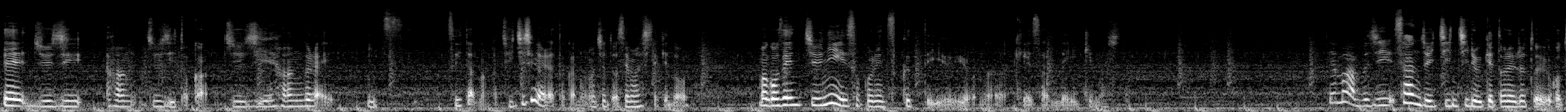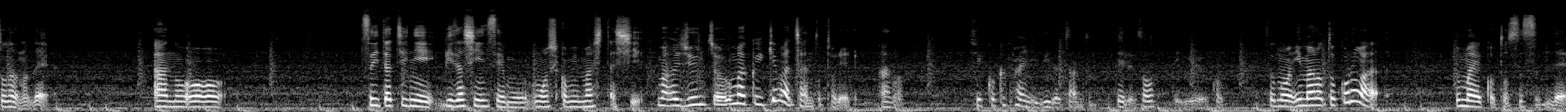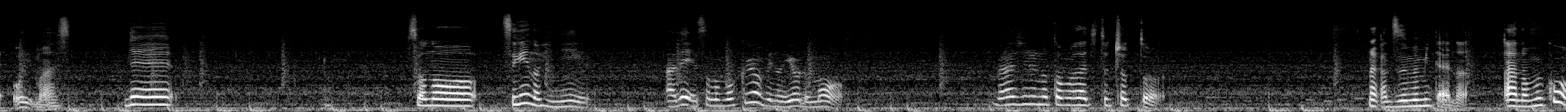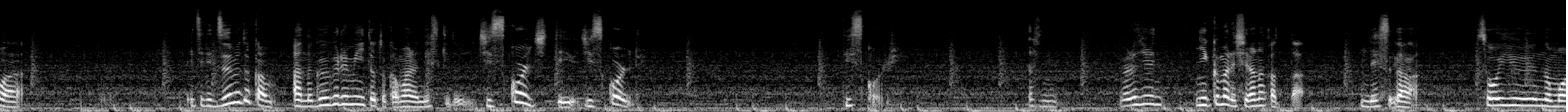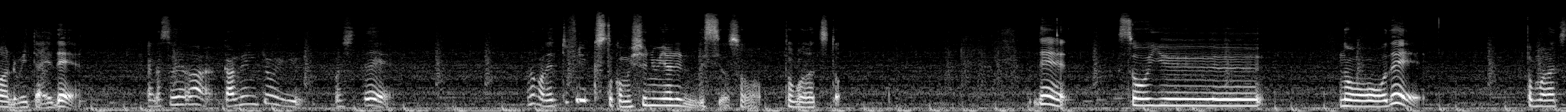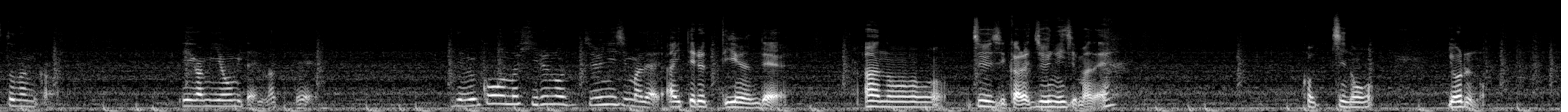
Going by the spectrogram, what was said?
で10時半10時とか10時半ぐらいに着いたのか11時ぐらいだったかなちょっと忘れましたけど、まあ、午前中にそこに着くっていうような計算で行きました。でまあ無事31日で受け取れるということなのであの1日にビザ申請も申し込みましたし、まあ、順調うまくいけばちゃんと取れる。あの出国前にビザちゃんと出るぞっていうその今のところはうまいこと進んでおります。でその次の日にあでその木曜日の夜もブラジルの友達とちょっとなんか Zoom みたいなあの向こうは別に Zoom とかあの Google Meet とかもあるんですけど Discord っていう Discord Discord 私ブラジルに行くまで知らなかったんですがそういうのもあるみたいでなんかそれは画面共有をしてなんか Netflix とかも一緒に見られるんですよその友達と。でそういうので友達となんか映画見ようみたいになってで向こうの昼の12時まで空いてるっていうんであのー、10時から12時までこっちの夜の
